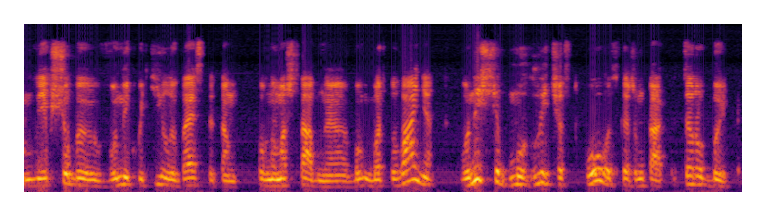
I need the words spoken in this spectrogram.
якщо б вони хотіли вести там повномасштабне бомбардування, вони ще б могли частково, скажімо так, це робити.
